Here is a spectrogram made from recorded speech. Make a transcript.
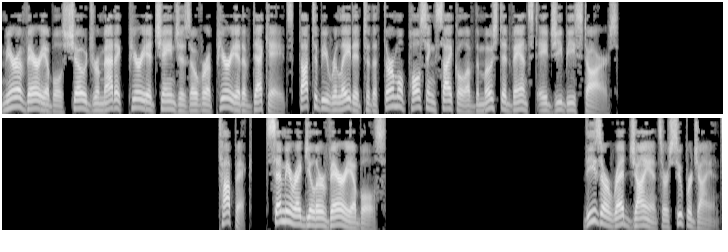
Mira variables show dramatic period changes over a period of decades, thought to be related to the thermal pulsing cycle of the most advanced AGB stars. Topic: Semiregular variables. These are red giants or supergiants.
